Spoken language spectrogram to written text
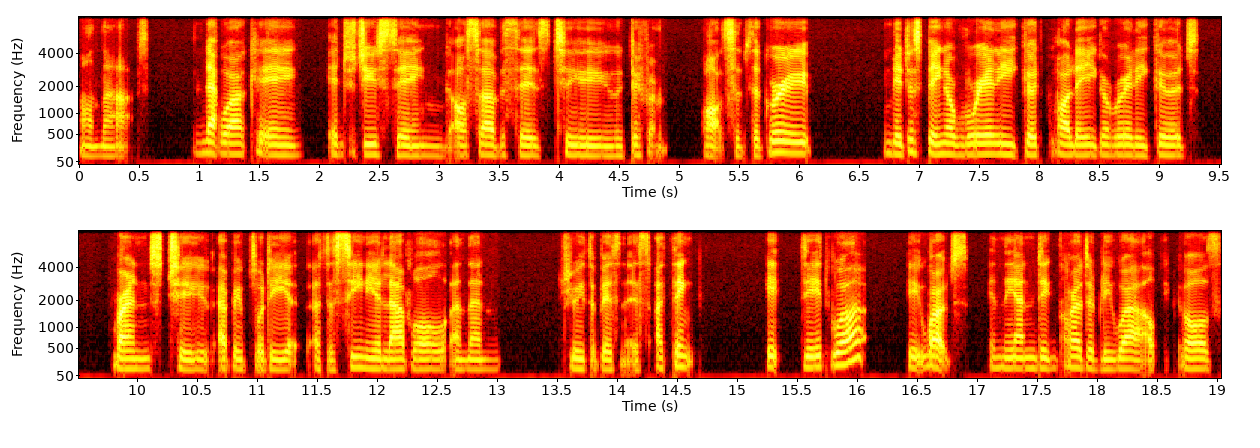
on that. Networking, introducing our services to different parts of the group, you know, just being a really good colleague, a really good friend to everybody at, at a senior level and then through the business. I think it did work. It worked in the end incredibly well because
